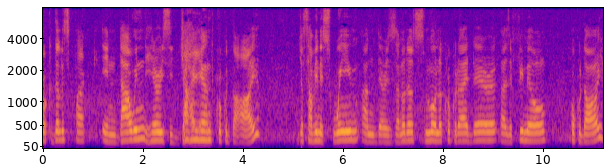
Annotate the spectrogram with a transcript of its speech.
Crocodylus Park in Darwin. Here is a giant crocodile just having a swim, and there is another smaller crocodile there as a female crocodile.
